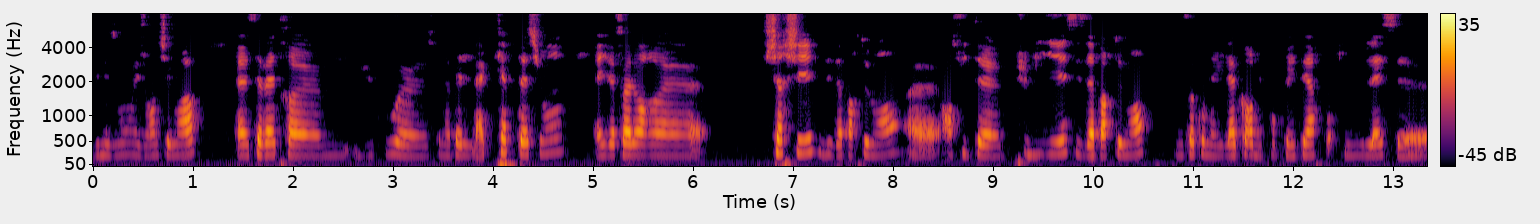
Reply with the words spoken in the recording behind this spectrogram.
des maisons et je rentre chez moi. ça va être du coup ce qu'on appelle la captation. il va falloir chercher des appartements, ensuite publier ces appartements, une fois qu'on a eu l'accord du propriétaire pour qu'il nous laisse euh,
